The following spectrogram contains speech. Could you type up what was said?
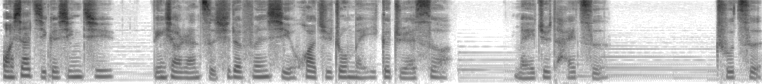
往下几个星期，林小然仔细地分析话剧中每一个角色、每一句台词。除此，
